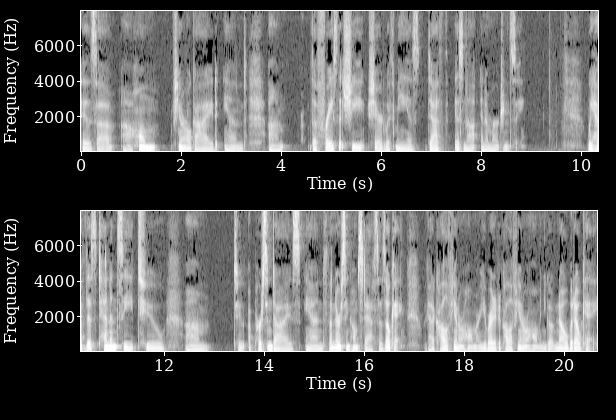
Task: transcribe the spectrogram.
is a, a home funeral guide, and um, the phrase that she shared with me is "Death is not an emergency." we have this tendency to um, to a person dies and the nursing home staff says okay we got to call a funeral home. Are you ready to call a funeral home? And you go no but okay.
